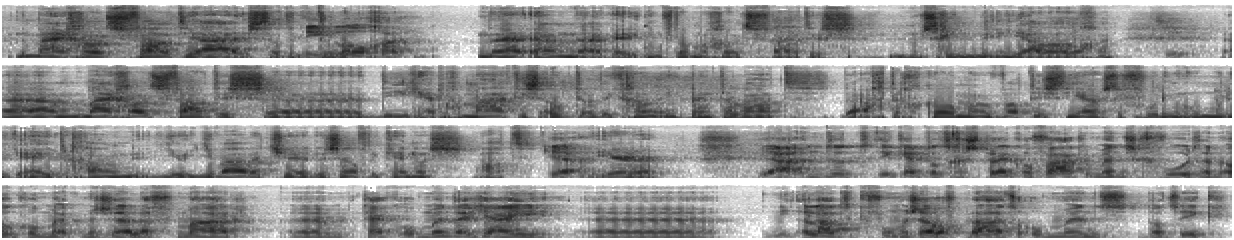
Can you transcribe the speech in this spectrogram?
Mijn grootste fout, ja, is dat ik Niet te loggen. Ja, nee, weet ik niet of dat mijn grootste fout is. Misschien in jouw ogen. Ehm, mijn grootste fout is, eh, die ik heb gemaakt is ook dat ik gewoon... Ik ben te laat erachter gekomen. Wat is de juiste voeding? Hoe moet ik eten? Gewoon, je, je wou dat je dezelfde kennis had Ja. eerder. Ja, en dat, ik heb dat gesprek al vaker met mensen gevoerd en ook wel met mezelf. Maar ehm, kijk, op het moment dat jij, eh, niet, laat ik voor mezelf praten, op het moment dat ik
